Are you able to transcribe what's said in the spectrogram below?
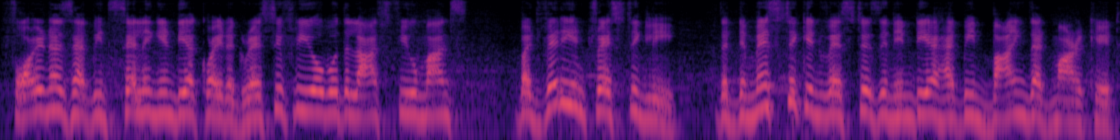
foreigners have been selling India quite aggressively over the last few months. But very interestingly, the domestic investors in India have been buying that market.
